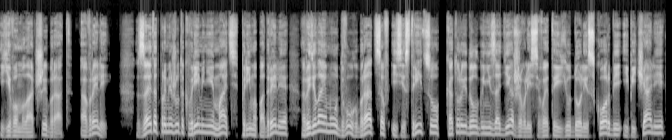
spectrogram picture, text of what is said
его младший брат Аврелий. За этот промежуток времени мать Прима Падрелли родила ему двух братцев и сестрицу, которые долго не задерживались в этой юдоле скорби и печали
